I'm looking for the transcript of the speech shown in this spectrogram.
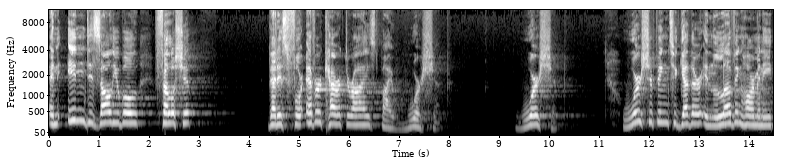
an indissoluble fellowship that is forever characterized by worship. Worship. Worshipping together in loving harmony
